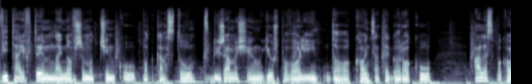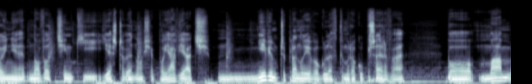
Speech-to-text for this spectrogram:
Witaj w tym najnowszym odcinku podcastu. Zbliżamy się już powoli do końca tego roku, ale spokojnie, nowe odcinki jeszcze będą się pojawiać. Nie wiem, czy planuję w ogóle w tym roku przerwę, bo mam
